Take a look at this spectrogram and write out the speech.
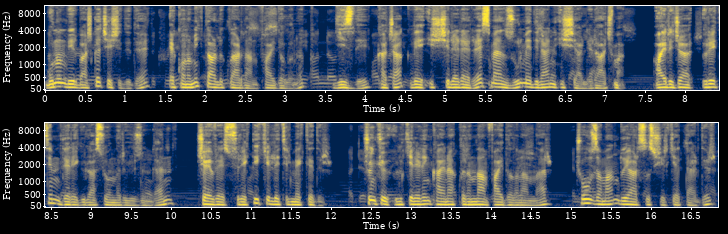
Bunun bir başka çeşidi de ekonomik darlıklardan faydalanıp gizli, kaçak ve işçilere resmen zulmedilen iş yerleri açmak. Ayrıca üretim deregülasyonları yüzünden çevre sürekli kirletilmektedir. Çünkü ülkelerin kaynaklarından faydalananlar çoğu zaman duyarsız şirketlerdir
